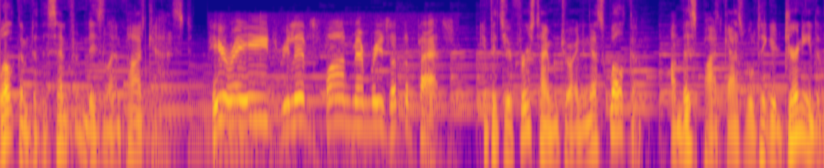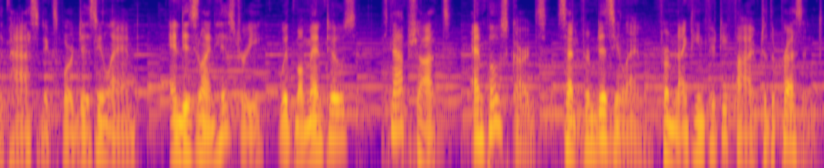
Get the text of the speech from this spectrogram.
Welcome to the Sent from Disneyland podcast. Here, age relives fond memories of the past. If it's your first time joining us, welcome. On this podcast, we'll take a journey into the past and explore Disneyland and Disneyland history with mementos, snapshots, and postcards sent from Disneyland from 1955 to the present.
